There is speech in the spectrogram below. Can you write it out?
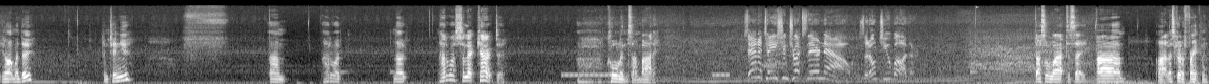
you know what I'm going to do? Continue. Um, how do I... No. How do I select character? Oh, calling somebody. Sanitation truck's there now, so don't you bother. That's all I had to say. Um, alright, let's go to Franklin.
